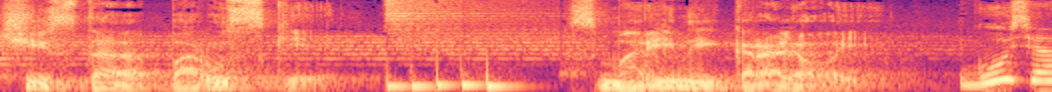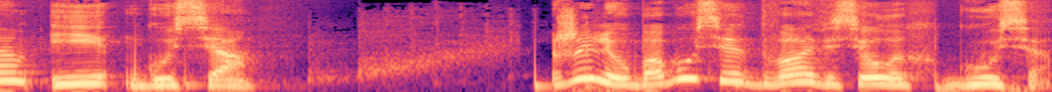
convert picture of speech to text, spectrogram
Чисто по-русски С Мариной Королевой Гуся и гуся Жили у бабуси два веселых гуся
